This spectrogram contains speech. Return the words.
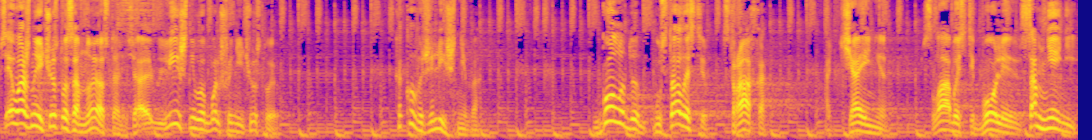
Все важные чувства со мной остались, а лишнего больше не чувствую. Какого же лишнего? Голода, усталости, страха, отчаяния, слабости, боли, сомнений.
